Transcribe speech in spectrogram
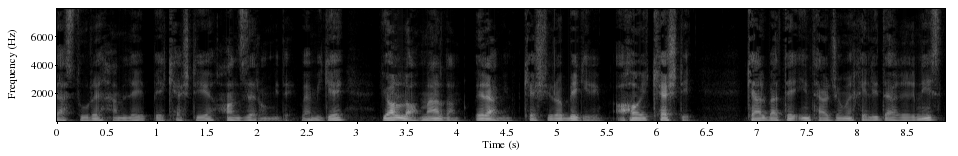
دستور حمله به کشتی هانزه رو میده و میگه یالله مردان برویم کشتی را بگیریم آهای کشتی که البته این ترجمه خیلی دقیق نیست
